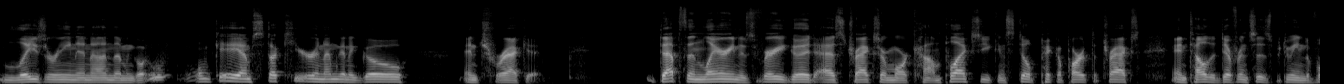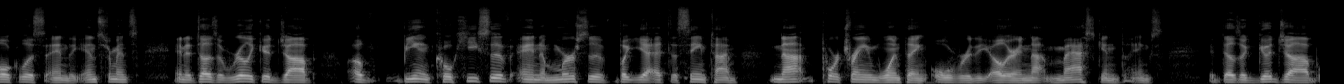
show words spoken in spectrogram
lasering in on them and going, okay, I'm stuck here and I'm going to go and track it. Depth and layering is very good as tracks are more complex. You can still pick apart the tracks and tell the differences between the vocalists and the instruments. And it does a really good job of being cohesive and immersive, but yet at the same time not portraying one thing over the other and not masking things. It does a good job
